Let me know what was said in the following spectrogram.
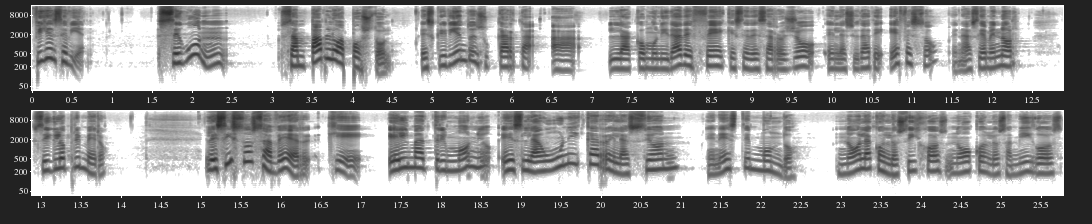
Fíjense bien, según San Pablo Apóstol, escribiendo en su carta a la comunidad de fe que se desarrolló en la ciudad de Éfeso, en Asia Menor, siglo I, les hizo saber que el matrimonio es la única relación en este mundo, no la con los hijos, no con los amigos,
